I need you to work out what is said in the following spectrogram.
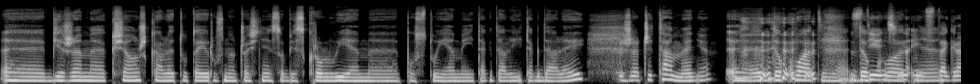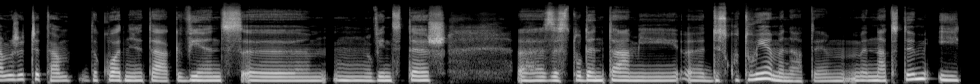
e, bierzemy książkę, ale tutaj równocześnie sobie skrolujemy, postujemy i tak dalej, i tak dalej. Że czytamy, nie? E, dokładnie. Zdjęcie dokładnie, na Instagram, że czytam. Dokładnie tak, więc, e, więc też ze studentami e, dyskutujemy na tym, nad tym i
